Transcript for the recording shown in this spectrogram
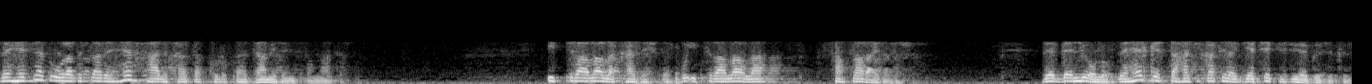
ve hezmet uğradıkları her halükarda kulluklara devam eden insanlardır. İttiralarla kardeşler, bu ittiralarla saflar ayrılır. Ve belli olur ve herkes de hakikatiyle gerçek yüzüyle gözükür.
